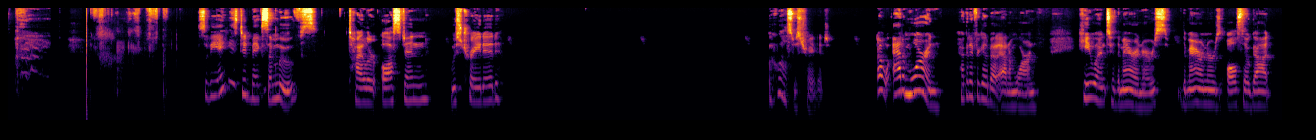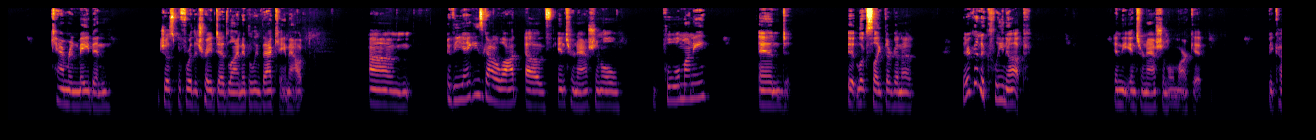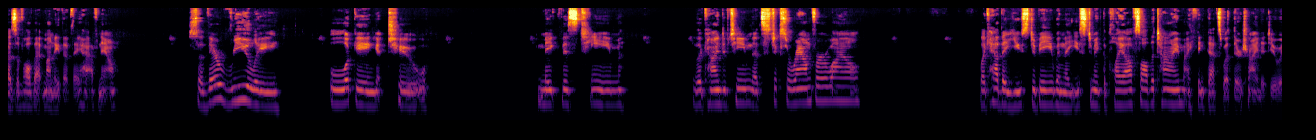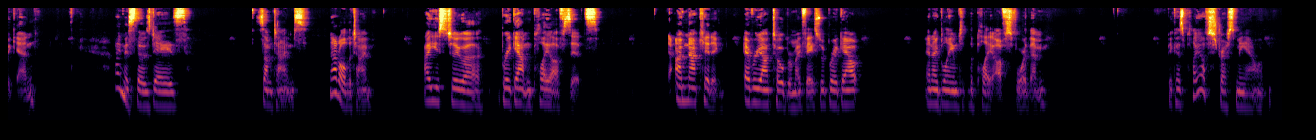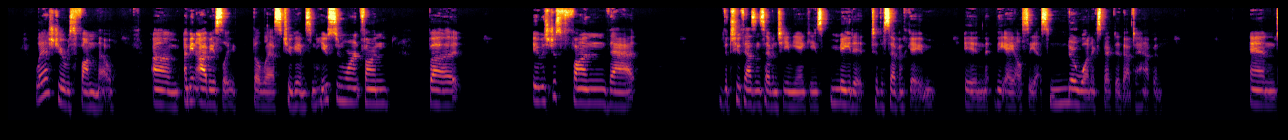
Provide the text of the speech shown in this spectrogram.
so the Yankees did make some moves. Tyler Austin was traded. Who else was traded? Oh, Adam Warren. How could I forget about Adam Warren? He went to the Mariners. The Mariners also got Cameron Maybin just before the trade deadline. I believe that came out. Um, the Yankees got a lot of international pool money, and it looks like they're gonna they're gonna clean up in the international market because of all that money that they have now. So they're really looking to make this team the kind of team that sticks around for a while. Like how they used to be when they used to make the playoffs all the time. I think that's what they're trying to do again. I miss those days. Sometimes. Not all the time. I used to uh, break out in playoff sits. I'm not kidding. Every October, my face would break out, and I blamed the playoffs for them. Because playoffs stress me out. Last year was fun, though. Um, I mean, obviously, the last two games in Houston weren't fun, but it was just fun that the 2017 Yankees made it to the seventh game in the ALCS. No one expected that to happen. And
